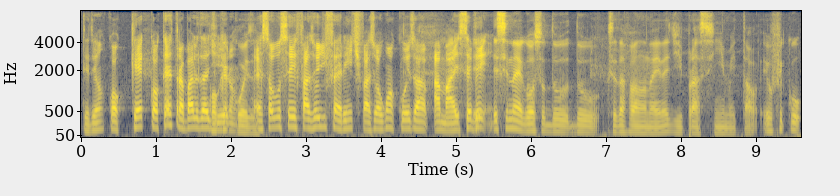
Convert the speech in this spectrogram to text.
Entendeu? Qualquer, qualquer trabalho dá Qualquer dinheiro. coisa. É só você fazer o diferente, fazer alguma coisa a mais. Você vê. Esse negócio do, do que você tá falando aí, né? De ir pra cima e tal. Eu fico.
